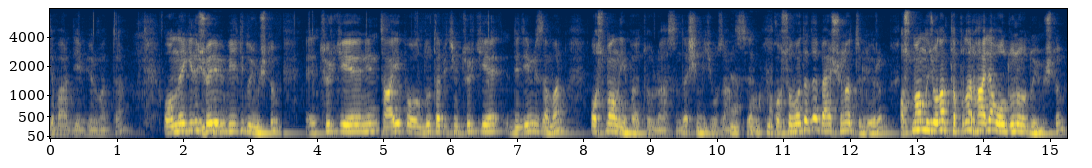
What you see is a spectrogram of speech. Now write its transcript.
de var diye biliyorum hatta. Onunla ilgili şöyle bir bilgi duymuştum. E, Türkiye'nin sahip olduğu tabii şimdi Türkiye dediğimiz zaman Osmanlı İmparatorluğu aslında şimdiki uzantısı. Kosova'da da ben şunu hatırlıyorum. Osmanlıcı olan tapular hala olduğunu duymuştum.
